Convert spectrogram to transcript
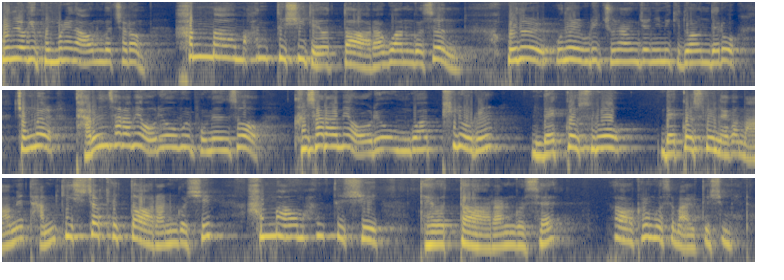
오늘 여기 본문에 나오는 것처럼 한 마음 한 뜻이 되었다라고 하는 것은 오늘, 오늘 우리 준하형제님이 기도한 대로 정말 다른 사람의 어려움을 보면서 그 사람의 어려움과 필요를 내 것으로, 내 것으로 내가 마음에 담기 시작했다라는 것이 한 마음 한 뜻이 되었다라는 것에, 아, 그런 것을 말 뜻입니다.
